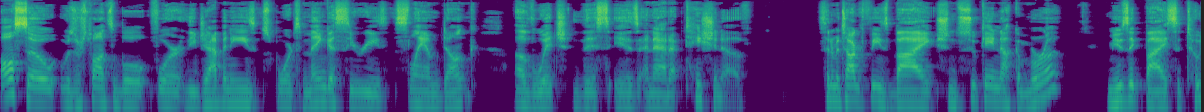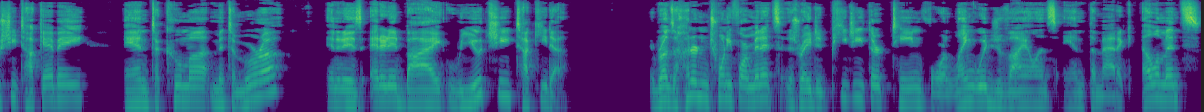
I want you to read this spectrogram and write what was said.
also was responsible for the Japanese sports manga series Slam Dunk, of which this is an adaptation of. Cinematography is by Shinsuke Nakamura, music by Satoshi Takebe and Takuma Mitamura, and it is edited by Ryuichi Takeda. It runs 124 minutes and is rated PG 13 for language, violence, and thematic elements.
